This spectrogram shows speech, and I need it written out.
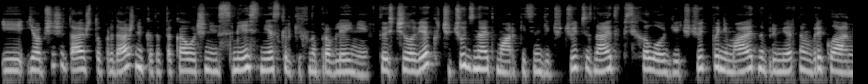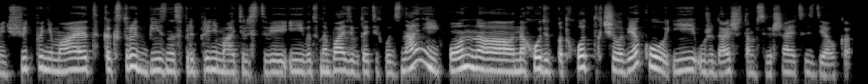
И я вообще считаю, что продажник — это такая очень смесь нескольких направлений. То есть человек чуть-чуть знает маркетинге, чуть-чуть знает в психологии, чуть-чуть понимает, например, там в рекламе, чуть-чуть понимает, как строить бизнес в предпринимательстве. И вот на базе вот этих вот знаний он э, находит подход к человеку, и уже дальше там совершается сделка.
